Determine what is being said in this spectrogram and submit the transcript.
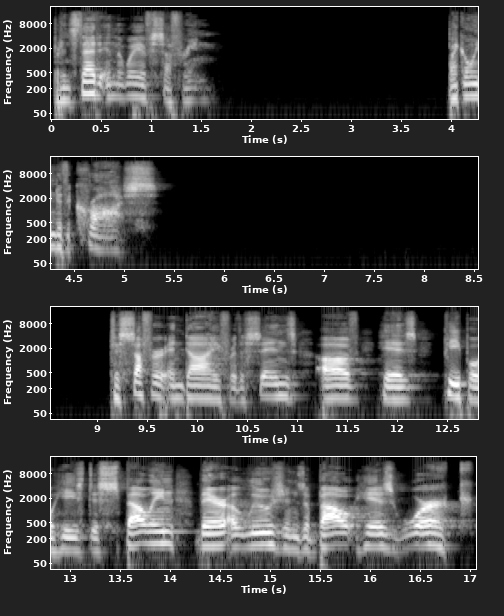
but instead in the way of suffering. By going to the cross to suffer and die for the sins of his people. He's dispelling their illusions about his work.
